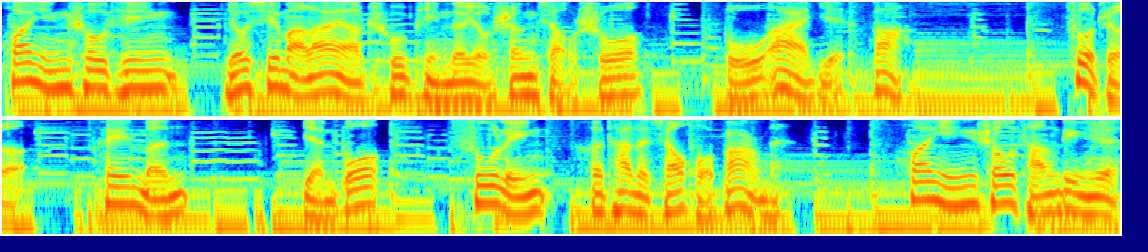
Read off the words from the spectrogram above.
欢迎收听由喜马拉雅出品的有声小说《不爱也罢》，作者黑门，演播苏林和他的小伙伴们。欢迎收藏订阅。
